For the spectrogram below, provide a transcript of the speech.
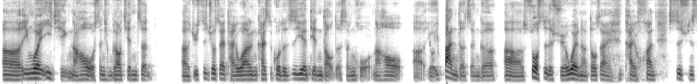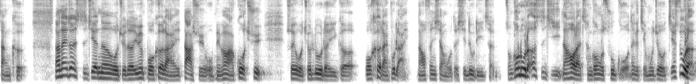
呃，因为疫情，然后我申请不到签证。呃，于是就在台湾开始过的日夜颠倒的生活，然后呃，有一半的整个呃硕士的学位呢都在 台湾视讯上课。那那段时间呢，我觉得因为博客来大学我没办法过去，所以我就录了一个博客来不来，然后分享我的心路历程，总共录了二十集，然后后来成功的出国，那个节目就结束了。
